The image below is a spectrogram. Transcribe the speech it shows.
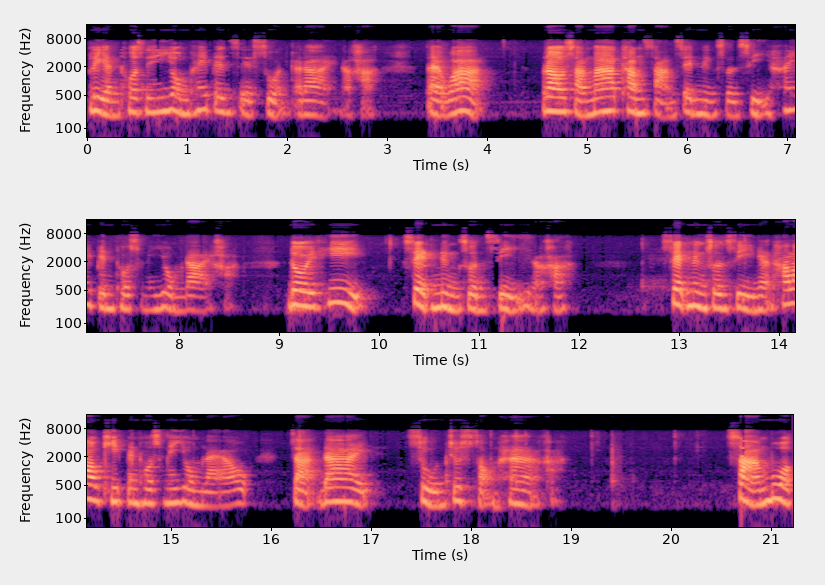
เปลี่ยนทศนิยมให้เป็นเศษส่วนก็ได้นะคะ แต่ว่าเราสามารถทำ3เศษ1ส่วน4ให้เป็นทศนิยมได้ค่ะ โดยที่เศษ1ส่วน4นะคะ เศษ1ส่วน4เนี่ย ถ้าเราคิดเป็นทศนิยมแล้ว จะได้ 0.25 ค่ะ 3 บวก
